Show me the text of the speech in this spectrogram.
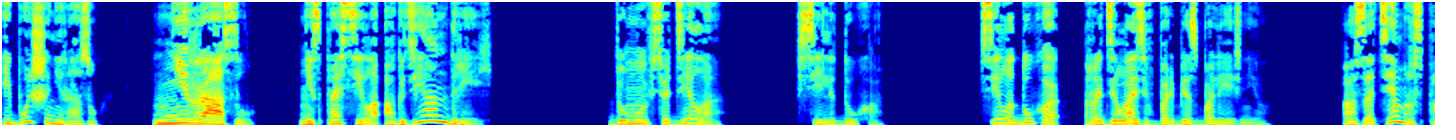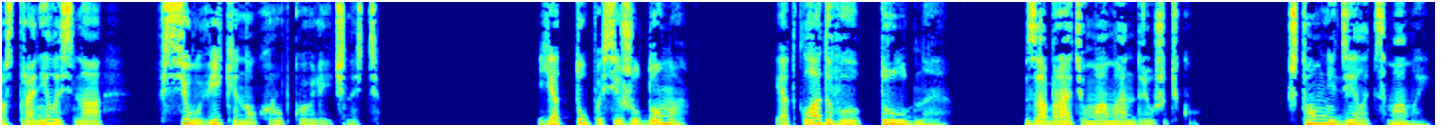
И больше ни разу, ни разу не спросила, а где Андрей? Думаю, все дело в силе духа. Сила духа родилась в борьбе с болезнью, а затем распространилась на всю Викину хрупкую личность. Я тупо сижу дома и откладываю трудное — забрать у мамы Андрюшечку. Что мне делать с мамой?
